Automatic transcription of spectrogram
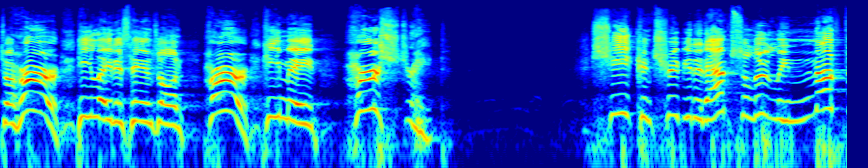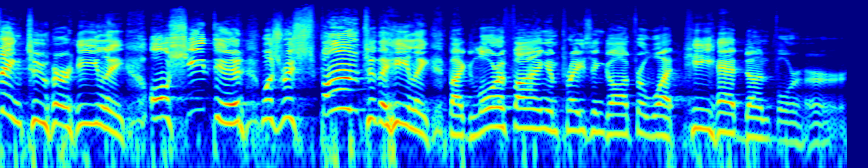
to her, he laid his hands on her. He made her straight. She contributed absolutely nothing to her healing. All she did was respond to the healing by glorifying and praising God for what He had done for her.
